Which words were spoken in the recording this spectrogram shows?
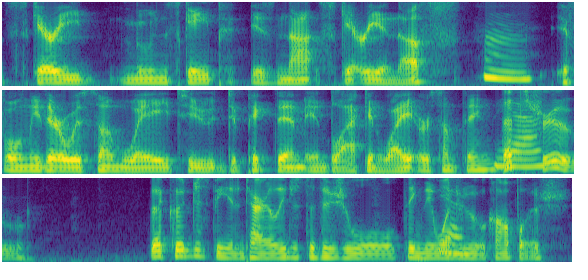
scary moonscape is not scary enough hmm. if only there was some way to depict them in black and white or something That's Yeah. true. That could just be entirely just a visual thing they wanted Yeah. to accomplish.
